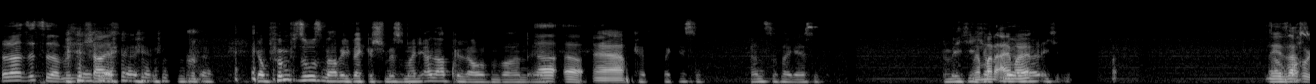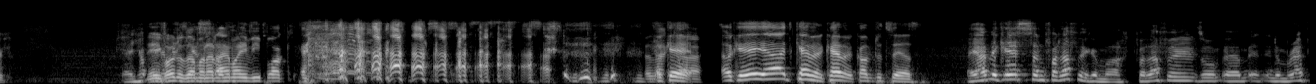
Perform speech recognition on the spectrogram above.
und dann sitzt du da mit dem Scheiß. ich glaube, fünf Soßen habe ich weggeschmissen, weil die alle abgelaufen waren. Ey. Ja, ja. Ja. Kannst du vergessen. Kannst du vergessen. Ich, Wenn hab man mir- einmal- Ich, Nee, sag ruhig. Ja, ich, Nee, ich wollte nur sagen, man hat einmal irgendwie Bock. Okay, er, okay, ja, Kevin, Kevin, komm du zuerst. Ich habe mir gestern Falafel gemacht. Falafel so ähm, in, in einem Wrap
